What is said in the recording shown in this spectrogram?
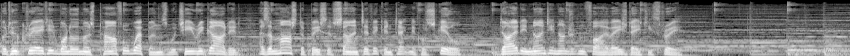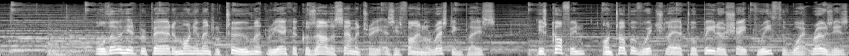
but who created one of the most powerful weapons which he regarded as a masterpiece of scientific and technical skill, died in 1905 aged 83. Although he had prepared a monumental tomb at Rijeka Kozala Cemetery as his final resting place, his coffin, on top of which lay a torpedo-shaped wreath of white roses,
